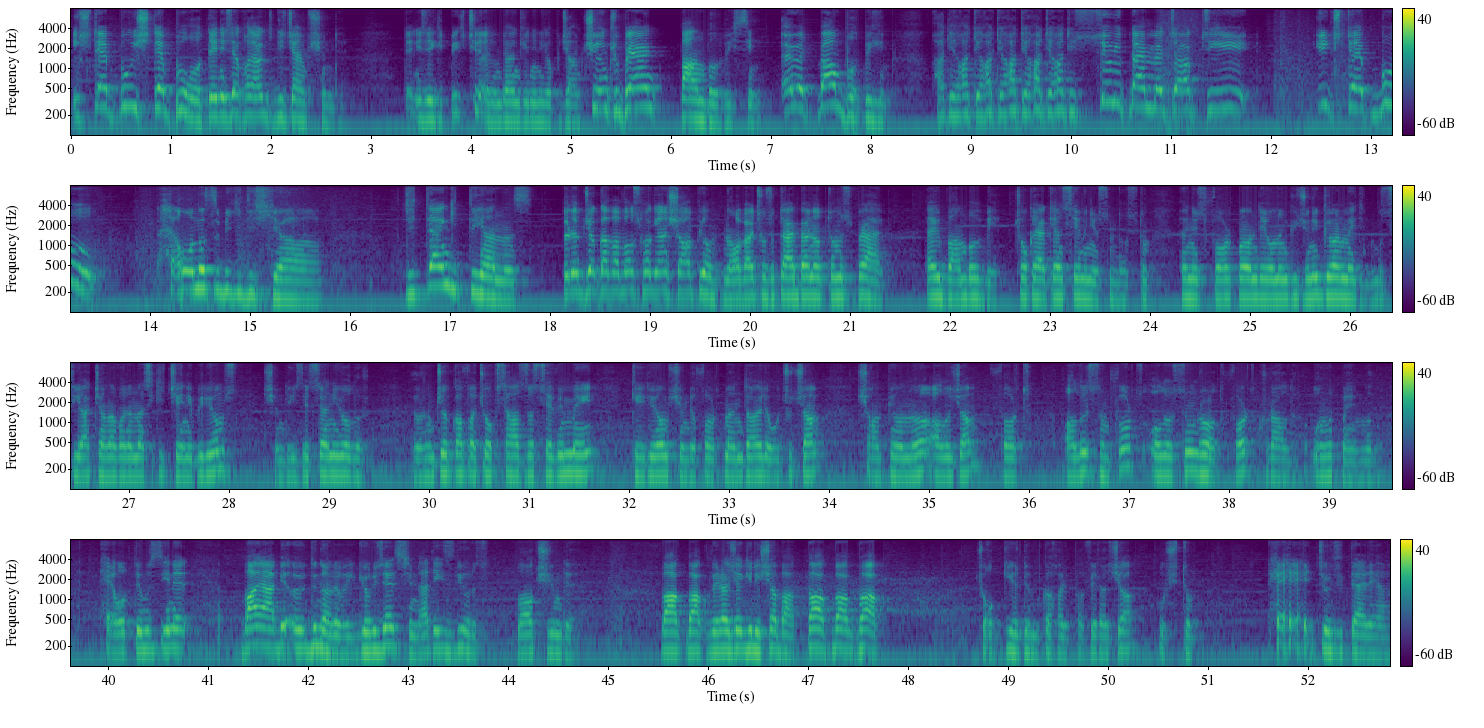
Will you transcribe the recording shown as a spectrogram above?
İşte bu işte bu. Denize kadar gideceğim şimdi. Denize gitmek için elimden geleni yapacağım. Çünkü ben Bumblebee'sin. Evet Bumblebee'yim. Hadi hadi hadi hadi hadi hadi sürüklenme taktiği. İşte bu. o nasıl bir gidiş ya? Cidden gitti yalnız. Örümcek Hava Volkswagen şampiyon. Ne haber çocuklar ben Optimus Prime. Hey Bumblebee, çok erken seviniyorsun dostum. Henüz Ford Mondeo'nun gücünü görmedin. Bu siyah canavarın nasıl gideceğini biliyor musun? Şimdi izlesen iyi olur. Örümcek kafa çok fazla sevinmeyin. Geliyorum şimdi Ford Mondeo ile uçacağım. Şampiyonluğu alacağım. Ford alırsın Ford, olursun Road. Ford kuraldır. Unutmayın bunu. He Optimus yine bayağı bir övdün arabayı. Göreceğiz şimdi. Hadi izliyoruz. Bak şimdi. Bak bak viraja girişe bak. Bak bak bak. Çok girdim galiba viraja. Uçtum. Çocuklar ya.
